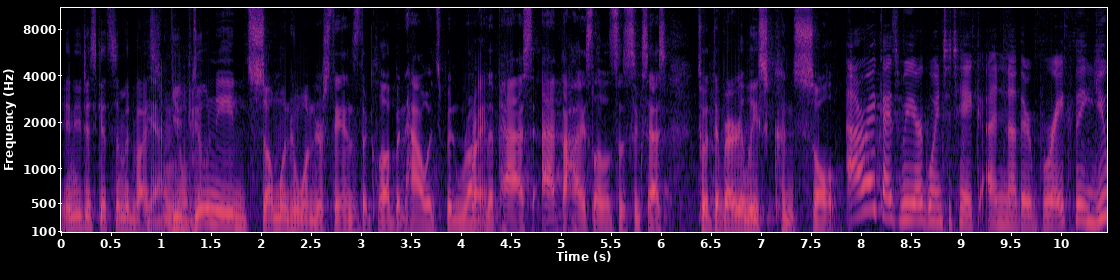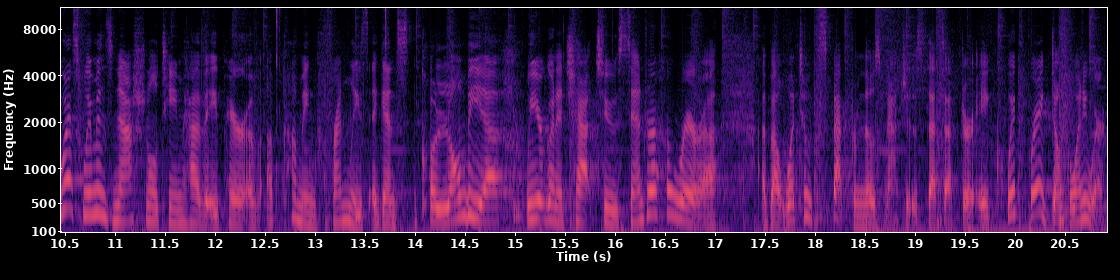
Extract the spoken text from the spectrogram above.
And you just get some advice Yeah. from You him. do need someone who understands the club and how it's been run in the past at the highest levels of success to, at the very least, consult. All right, guys, we are going to take another break. The U.S. women's national team have a pair of upcoming friendlies against Colombia. We are going to chat to Sandra Herrera about what to expect from those matches. That's after a quick break. Don't go anywhere.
